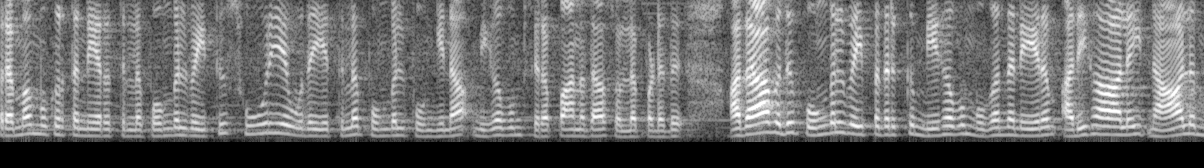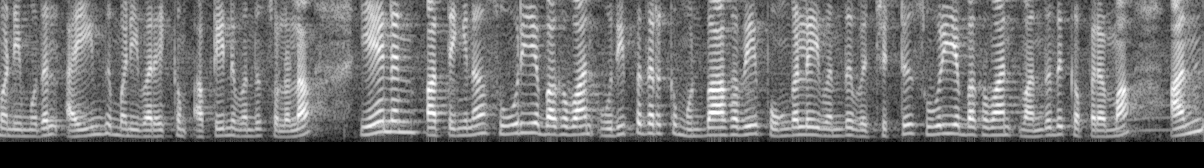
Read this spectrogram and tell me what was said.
பிரம்ம முகூர்த்த நேரத்தில் பொங்கல் வைத்து சூரிய உதயத்தில் பொங்கல் பொங்கினா மிகவும் சிறப்பானதாக சொல்லப்படுது. அதாவது பொங்கல் வைப்பதற்கு மிகவும் உகந்த நேரம் அதிகாலை நாலு மணி முதல் ஐந்து மணி வரைக்கும் அப்படின்னு வந்து சொல்லலாம். ஏன்னு பார்த்தீங்கன்னா சூரிய பகவான் உதிப்பதற்கு முன்பாகவே பொங்கலை வந்து வச்சுட்டு சூரிய பகவான் வந்ததுக்கு அப்புறமா அந்த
